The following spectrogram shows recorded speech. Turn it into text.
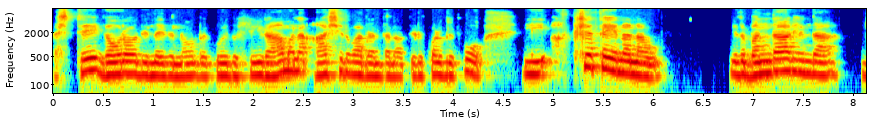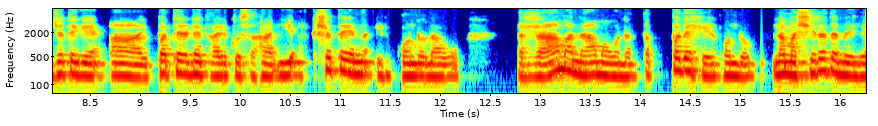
ಅಷ್ಟೇ ಗೌರವದಿಂದ ಇದನ್ನ ನೋಡ್ಬೇಕು. ಇದು ಶ್ರೀರಾಮನ ಆಶೀರ್ವಾದ ಅಂತ ನಾವು ತಿಳ್ಕೊಳ್ಬೇಕು. ಈ ಅಕ್ಷತೆಯನ್ನ ನಾವು ಇದು ಬಂದಾಗ್ಲಿಂದ ಜೊತೆಗೆ ಆ ಇಪ್ಪತ್ತೆರಡನೇ ತಾರೀಕು ಸಹ ಈ ಅಕ್ಷತೆಯನ್ನ ಇಟ್ಕೊಂಡು ನಾವು ರಾಮ ನಾಮವನ್ನ ತಪ್ಪದೆ ಹೇಳ್ಕೊಂಡು ನಮ್ಮ ಶಿರದ ಮೇಲೆ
